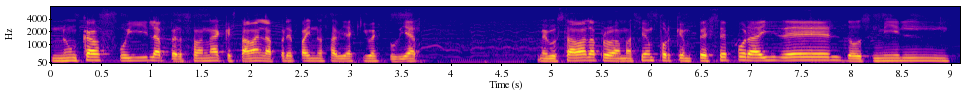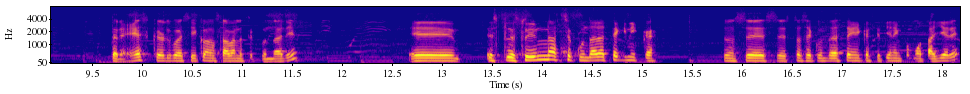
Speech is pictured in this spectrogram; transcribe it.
nunca fui la persona que estaba en la prepa y no sabía que iba a estudiar. Me gustaba la programación porque empecé por ahí del 2003, creo algo así, cuando estaba en la secundaria. Eh, estu- estudié en una secundaria técnica. Entonces, estas secundarias técnicas que tienen como talleres.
